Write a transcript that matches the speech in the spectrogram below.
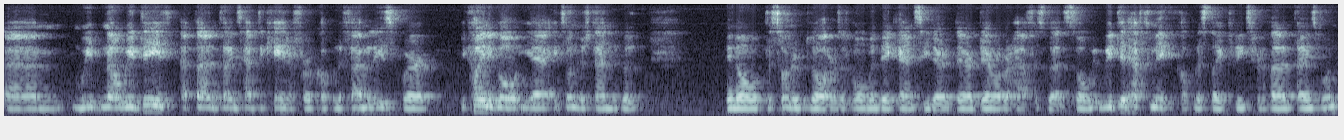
Um, we now we did at Valentine's have to cater for a couple of families where you kind of go, yeah, it's understandable. You know, the son or the daughters at home and they can't see their, their, their other half as well. So we, we did have to make a couple of slight tweaks for the Valentine's one.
